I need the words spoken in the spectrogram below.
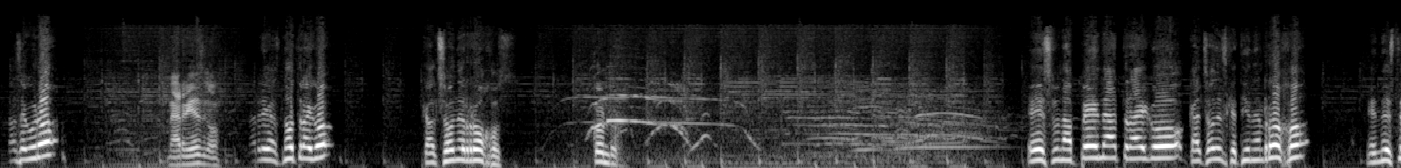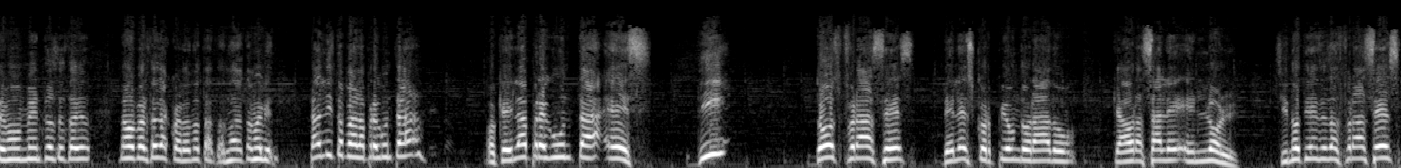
¿Estás seguro? me arriesgo. Arrigas, no traigo calzones rojos con rojo. Es una pena, traigo calzones que tienen rojo. En este momento se está viendo. No, pero estoy de acuerdo, no tanto, no, está muy bien. ¿Estás listo para la pregunta? Ok, la pregunta es, di dos frases del escorpión dorado que ahora sale en LOL. Si no tienes esas frases,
